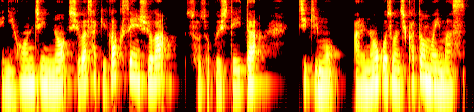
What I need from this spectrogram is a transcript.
日本人の柴崎岳選手が所属していた時期もあるのをご存知かと思います。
